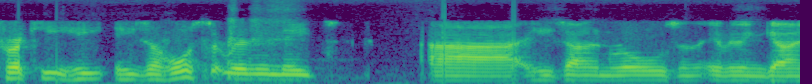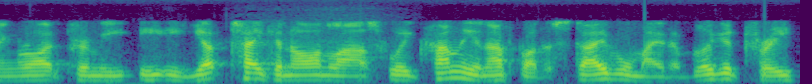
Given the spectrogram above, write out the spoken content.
tricky. He, he's a horse that really needs uh, his own rules and everything going right for him. He, he got taken on last week, funnily enough, by the stablemate obligatory,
